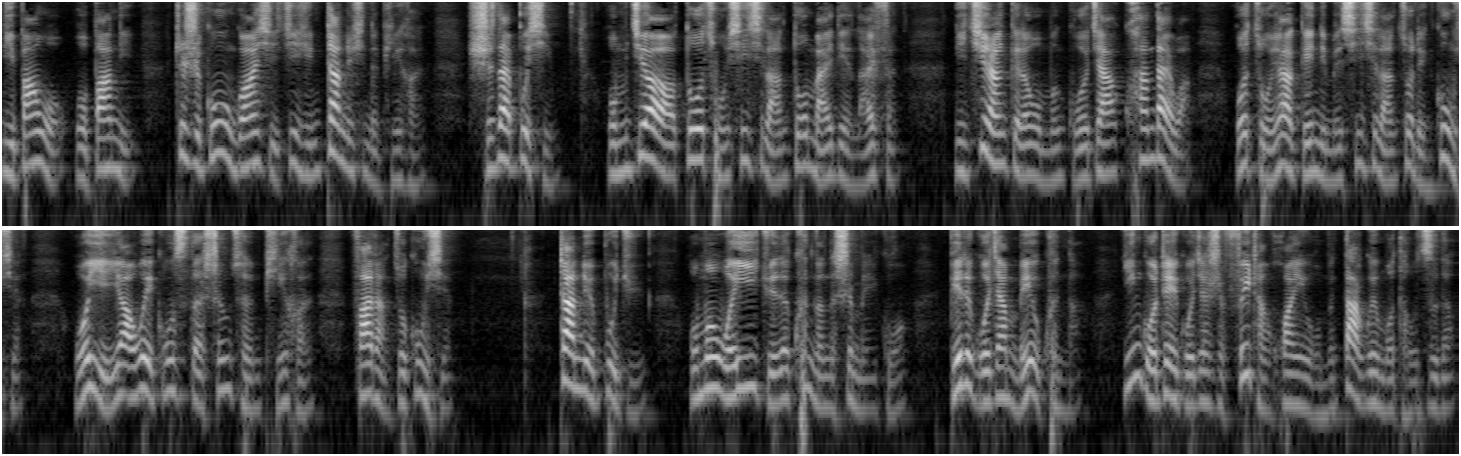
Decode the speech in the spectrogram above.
你帮我，我帮你，这是公共关系进行战略性的平衡。实在不行。我们就要多从新西兰多买点奶粉。你既然给了我们国家宽带网，我总要给你们新西兰做点贡献。我也要为公司的生存、平衡、发展做贡献。战略布局，我们唯一觉得困难的是美国，别的国家没有困难。英国这个国家是非常欢迎我们大规模投资的。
